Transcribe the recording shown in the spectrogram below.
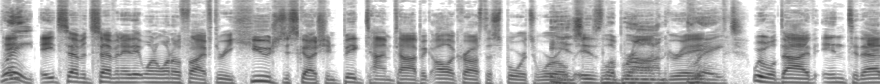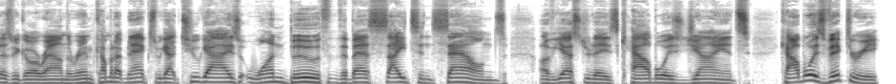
great. 877 881 1053. Huge discussion, big time topic all across the sports world. Is Is, LeBron, LeBron great? great? We will dive into that as we go around the rim. Coming up next, we got two guys, one booth, the best sights and sounds of yesterday's Cowboys Giants. Cowboys victory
